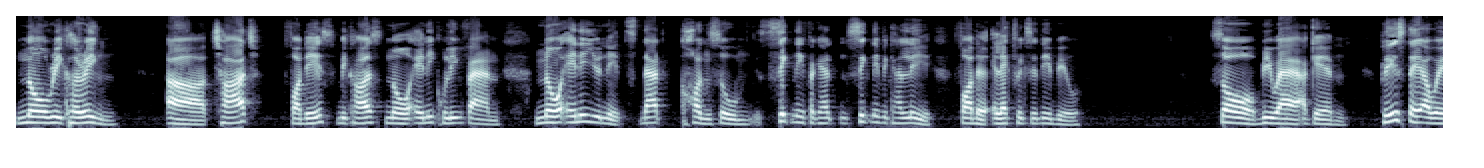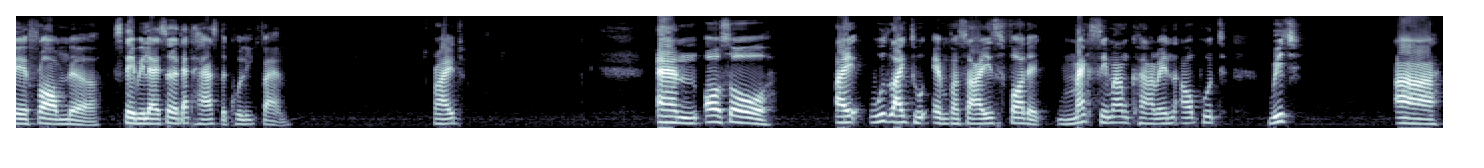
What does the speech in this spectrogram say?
no recurring uh, charge for this because no any cooling fan no any units that consume significant significantly for the electricity bill. So beware again. Please stay away from the stabilizer that has the cooling fan. Right? And also I would like to emphasize for the maximum current output which are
